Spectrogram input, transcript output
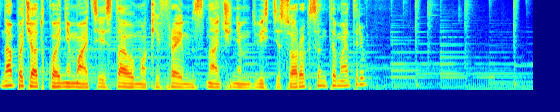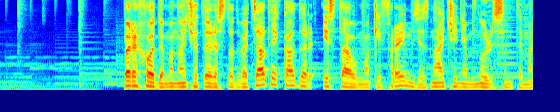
На початку анімації ставимо кіфрейм з значенням 240 см. Переходимо на 420 кадр і ставимо кіфрейм зі значенням 0 см.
